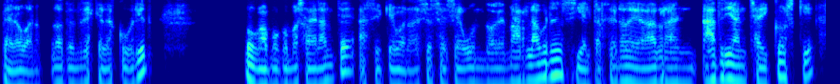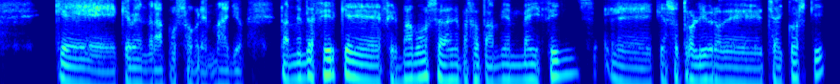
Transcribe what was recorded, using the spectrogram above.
pero bueno, lo tendréis que descubrir poco a poco más adelante. Así que bueno, ese es el segundo de Mar Lawrence y el tercero de Adrian, Adrian Tchaikovsky, que, vendrá pues, sobre mayo. También decir que firmamos el año pasado también May Things, eh, que es otro libro de Tchaikovsky,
